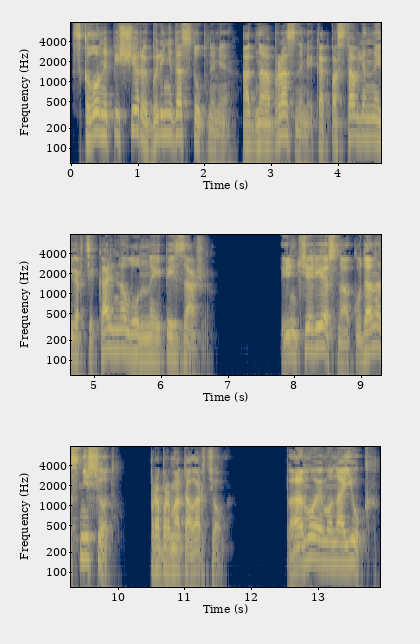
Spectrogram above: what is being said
Склоны пещеры были недоступными, однообразными, как поставленные вертикально лунные пейзажи. «Интересно, а куда нас несет?» – пробормотал Артем. «По-моему, на юг»,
